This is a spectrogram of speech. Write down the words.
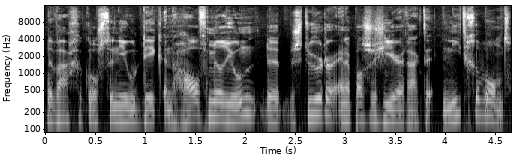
De wagen kostte nieuw dik een half miljoen. De bestuurder en de passagier raakten niet gewond.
